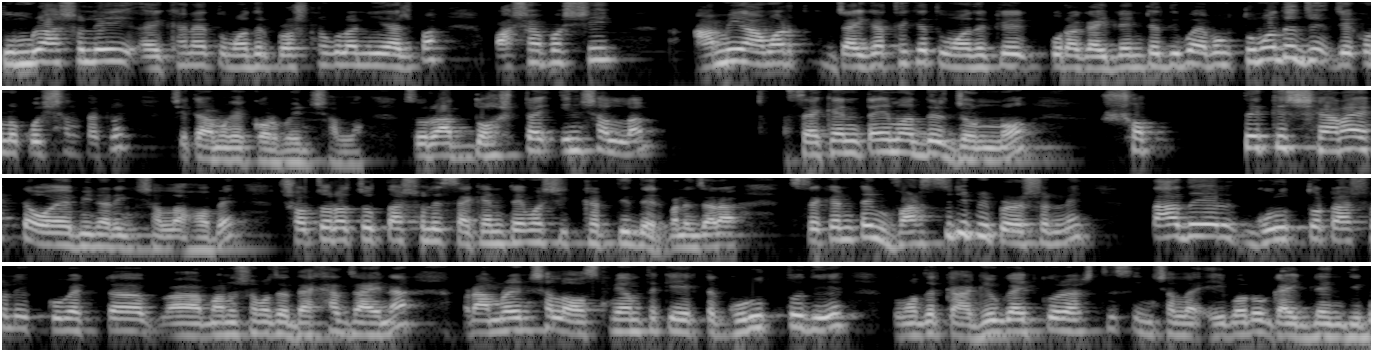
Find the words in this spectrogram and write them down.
তোমরা আসলে এখানে তোমাদের প্রশ্নগুলো নিয়ে আসবা। পাশাপাশি আমি আমার জায়গা থেকে তোমাদেরকে পুরো গাইডলাইনটা দিব এবং তোমাদের যে- কোনো কোয়েশ্চেন থাকলে সেটা আমাকে করবে ইনশাল্লাহ। সো রাত দশটায় ইনশাল্লাহ সেকেন্ড টাইমারদের জন্য সব থেকে সেরা একটা ওয়েবিনার ইনশাল্লাহ হবে। সচরাচর তো আসলে সেকেন্ড টাইমার শিক্ষার্থীদের মানে যারা সেকেন্ড টাইম ভার্সিটি প্রিপারেশন নেই তাদের গুরুত্বটা আসলে খুব একটা মানুষের মাঝে দেখা যায় না। বাট আমরা ইনশাল্লাহ অসমিয়াম থেকে একটা গুরুত্ব দিয়ে তোমাদেরকে আগেও গাইড করে আসতেছি, ইনশাল্লাহ এবারও গাইডলাইন দিব।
